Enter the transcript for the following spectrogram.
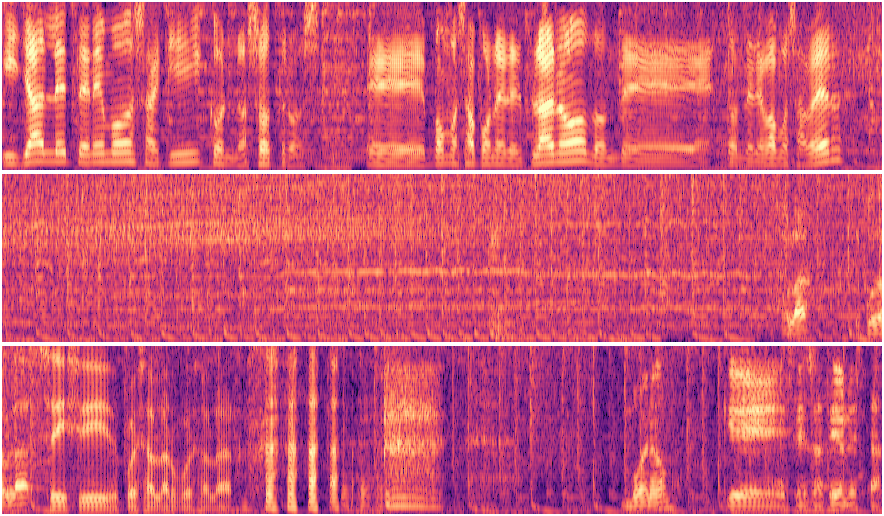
y ya le tenemos aquí con nosotros. Eh, vamos a poner el plano donde, donde le vamos a ver. Hola, ¿te puedo hablar? Sí, sí, puedes hablar, puedes hablar. Bueno, qué sensación esta.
